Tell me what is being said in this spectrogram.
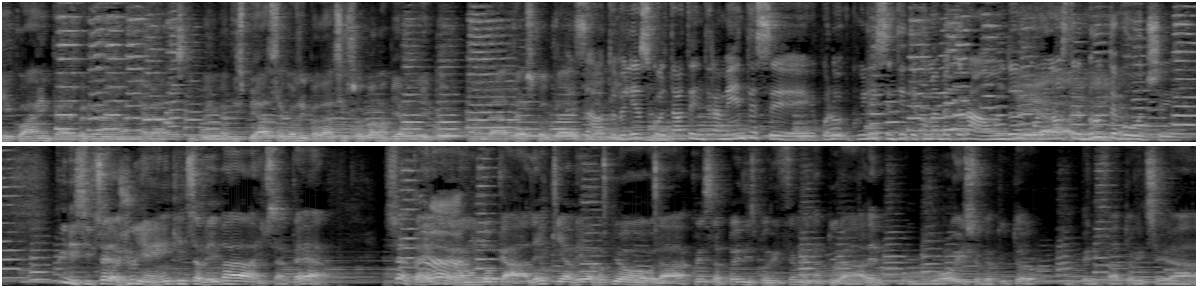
che qua interpretano in maniera stupenda. Dispiace quasi parlarci sopra, ma abbiamo detto andate a ascoltare. Esatto, ve li ascoltate interamente se quello, qui li sentite come background con le Yeah, nostre yeah, brutte yeah. voci. Quindi sì, c'era Julien che aveva il Sartea. Il Sartea Ah. era un locale che aveva proprio la- questa predisposizione naturale, vuoi soprattutto per il fatto che c'era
